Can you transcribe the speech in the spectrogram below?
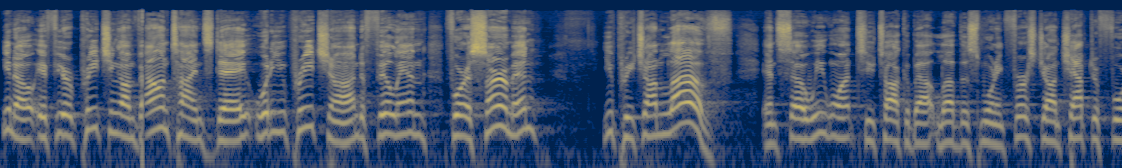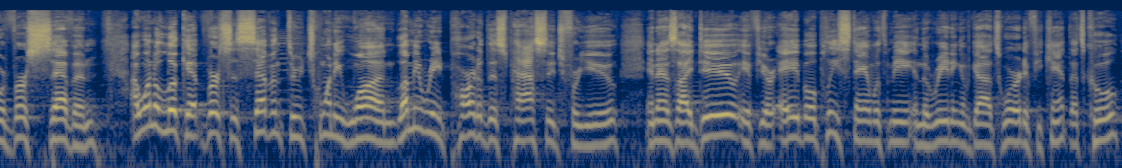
you know, if you're preaching on Valentine's Day, what do you preach on to fill in for a sermon? You preach on love. And so we want to talk about love this morning. 1 John chapter 4 verse 7. I want to look at verses 7 through 21. Let me read part of this passage for you. And as I do, if you're able, please stand with me in the reading of God's word. If you can't, that's cool.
